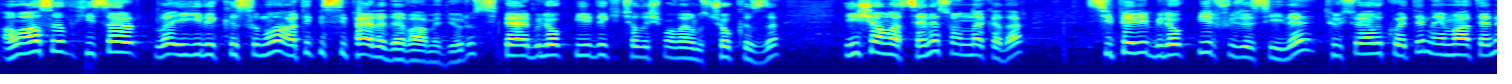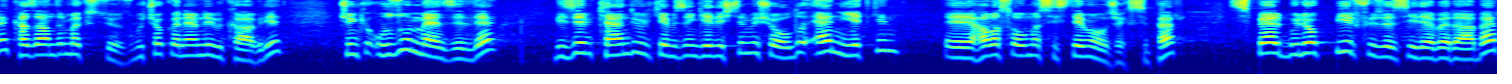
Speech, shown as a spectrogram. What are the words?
Ama asıl Hisar'la ilgili kısmı artık bir Siper'le devam ediyoruz. Siper Blok 1'deki çalışmalarımız çok hızlı. İnşallah sene sonuna kadar Siper'i Blok 1 füzesiyle Türk Silahlı Kuvvetleri'nin envanterine kazandırmak istiyoruz. Bu çok önemli bir kabiliyet. Çünkü uzun menzilde bizim kendi ülkemizin geliştirmiş olduğu en yetkin e, hava savunma sistemi olacak Siper. Siper Blok 1 füzesiyle beraber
